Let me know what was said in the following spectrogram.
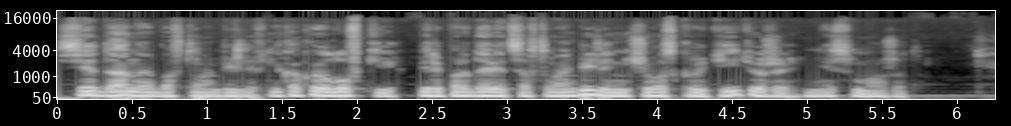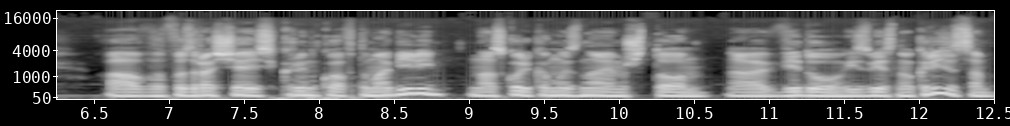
все данные об автомобилях. Никакой ловкий перепродавец автомобиля ничего скрутить уже не сможет. А возвращаясь к рынку автомобилей, насколько мы знаем, что э, ввиду известного кризиса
